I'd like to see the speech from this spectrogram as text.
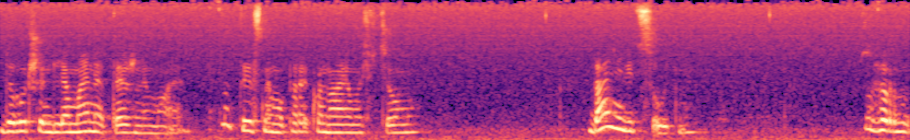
доручень для мене теж немає. Натиснемо, переконаємось в цьому. Дані відсутні. Згор-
